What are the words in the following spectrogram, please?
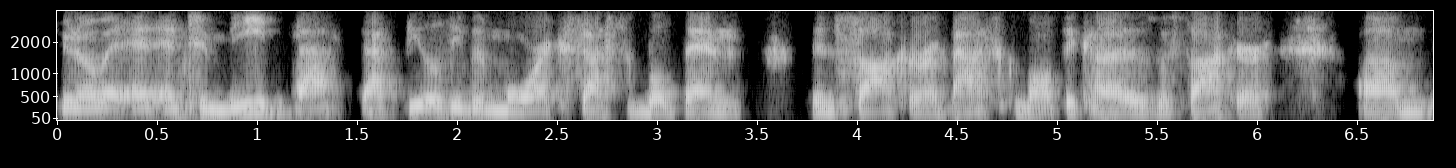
you know, and, and to me that that feels even more accessible than than soccer or basketball because with soccer, um,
